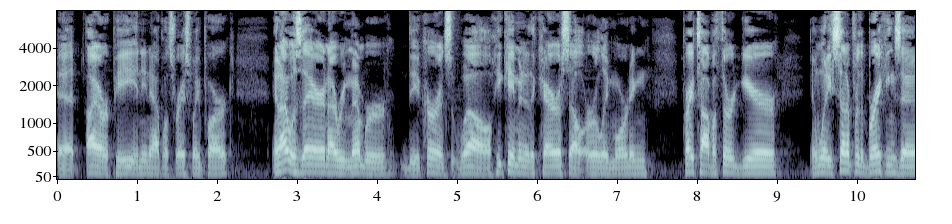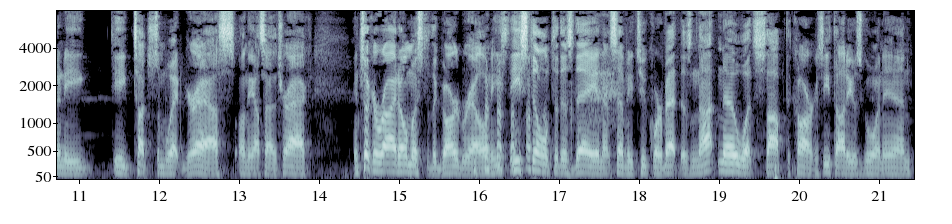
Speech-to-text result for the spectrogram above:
at IRP, Indianapolis Raceway Park. And I was there and I remember the occurrence well. He came into the carousel early morning, probably top of third gear. And when he set up for the braking zone, he, he touched some wet grass on the outside of the track and took a ride almost to the guardrail. And he's, he's still to this day in that 72 Corvette does not know what stopped the car because he thought he was going in.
